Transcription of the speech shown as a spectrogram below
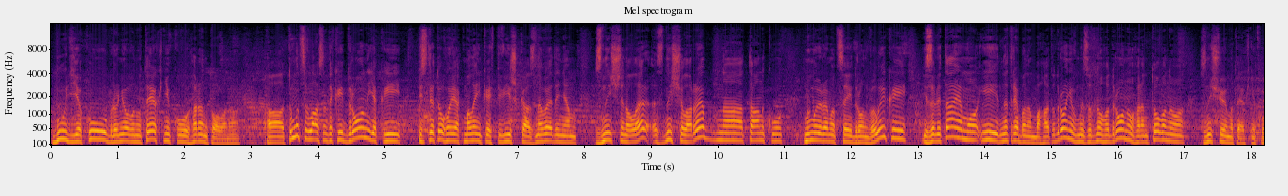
будь-яку броньовану техніку гарантовано. Тому це власне такий дрон, який після того, як маленька FPV-шка з наведенням знищила, знищила реб на танку, ми беремо цей дрон великий і залітаємо, і не треба нам багато дронів. Ми з одного дрону гарантовано знищуємо техніку.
